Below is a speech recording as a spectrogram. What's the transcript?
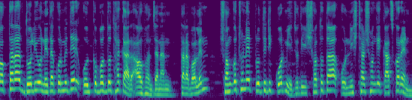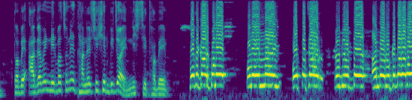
বক্তারা দলীয় নেতাকর্মীদের ঐক্যবদ্ধ থাকার আহ্বান জানান। তারা বলেন সংগঠনের প্রতিটি কর্মী যদি সততা ও নিষ্ঠার সঙ্গে কাজ করেন তবে আগামী নির্বাচনে ধানের শীষের বিজয় নিশ্চিত হবে। প্রতিকার কোনো কোনো অন্যায় অত্যাচার বিরুদ্ধে আমরা রুখে দাঁড়াবো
